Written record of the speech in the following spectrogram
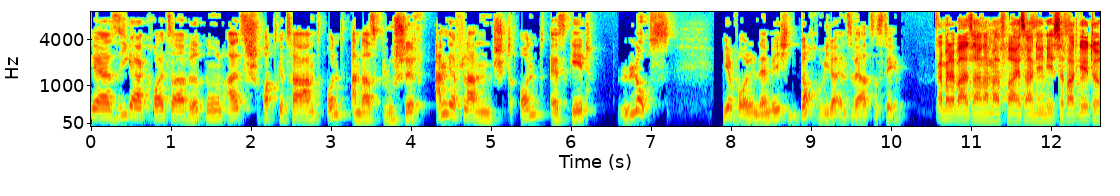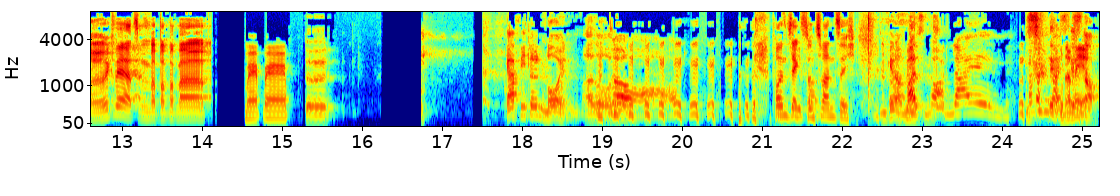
Der Siegerkreuzer wird nun als Schrott getarnt und an das Bluesschiff angeflanscht. Und es geht los. Wir wollen nämlich doch wieder ins Wertsystem. Einmal dabei sein, einmal frei sein. Die nächste Fahrt geht rückwärts. Dö. Kapitel 9. Also, Oh, Von Das geht 26. genau, was? mindestens. Oh nein. Das Oder ist mehr. Noch,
